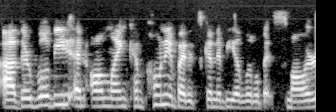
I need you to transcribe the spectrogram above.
Uh, there will be an online component, but it's going to be a little bit smaller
